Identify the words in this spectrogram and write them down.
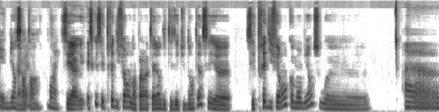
et de bien Ah s'entendre. Ouais. C'est, euh, est-ce que c'est très différent On en parlera tout à l'heure de tes études dentaires. C'est, euh, c'est très différent comme ambiance ou euh... Euh,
